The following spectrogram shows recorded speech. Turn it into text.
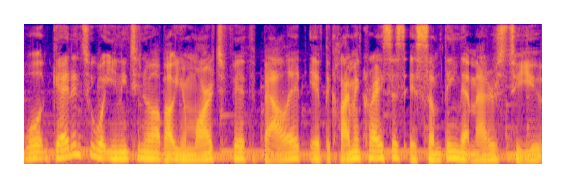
we'll get into what you need to know about your March 5th ballot if the climate crisis is something that matters to you.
